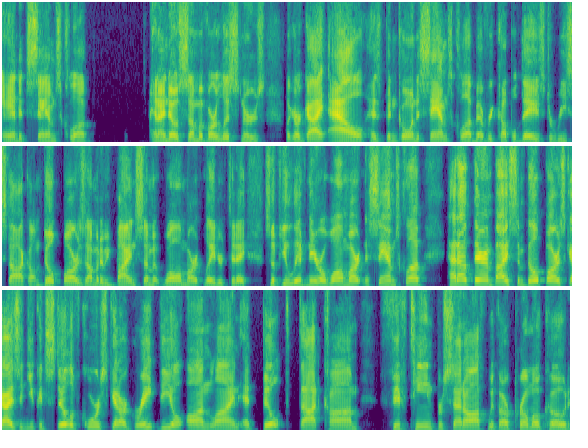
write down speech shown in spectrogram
and at Sam's Club. And I know some of our listeners, like our guy Al, has been going to Sam's Club every couple days to restock on built bars. I'm going to be buying some at Walmart later today. So if you live near a Walmart and a Sam's Club, head out there and buy some built bars, guys. And you can still, of course, get our great deal online at built.com 15% off with our promo code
